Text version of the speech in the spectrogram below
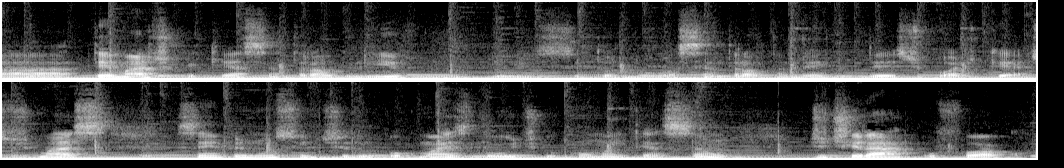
a temática que é a central do livro e se tornou a central também deste podcast, mas sempre num sentido um pouco mais lúdico, com uma intenção de tirar o foco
